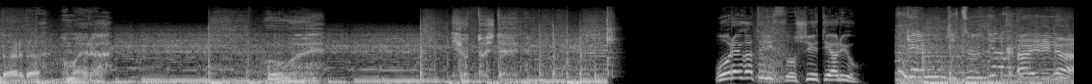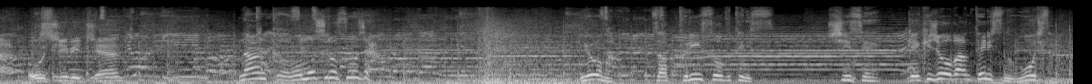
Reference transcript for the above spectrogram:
誰だ？お前ら。お前ひょっとして。俺がテニス教えてやるよ。帰りな。おちびちゃん。なんか面白そうじゃん。龍馬ザ・プリンス・オブ・テニス。新生劇場版テニスの王子様。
